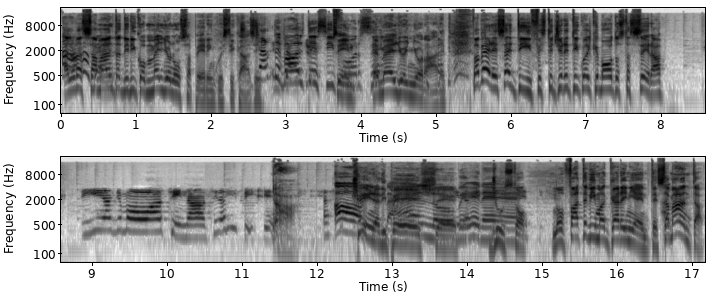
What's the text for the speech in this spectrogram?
Allora, vabbè. Samantha, ti dico meglio non sapere in questi casi. Certe Esatto. volte sì, forse. è meglio ignorare. Va bene, senti, festeggerete in qualche modo stasera? Sì, andiamo a cena, cena di pesce. Ah. Sì. Oh, Cena che di bello, pesce. Bene. Giusto. Non fatevi mancare niente. Samantha,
